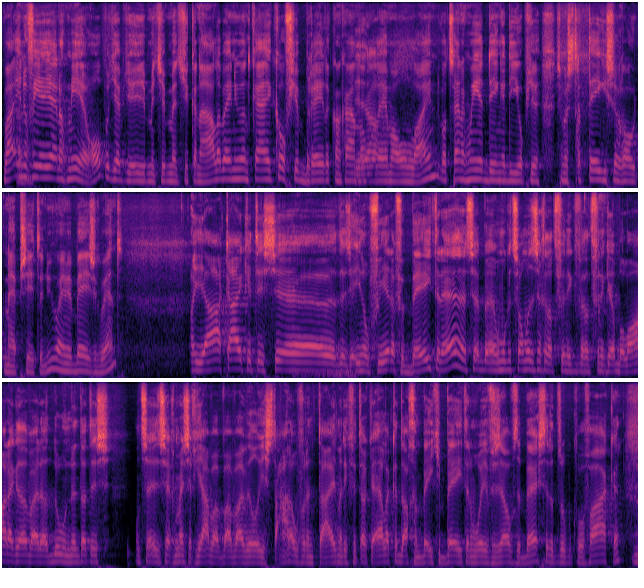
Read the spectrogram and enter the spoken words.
Waar innoveer jij nog meer op? Want je hebt je, met, je, met je kanalen ben je nu aan het kijken of je breder kan gaan dan ja. alleen maar online. Wat zijn nog meer dingen die op je zeg maar, strategische roadmap zitten nu, waar je mee bezig bent? Ja, kijk, het is, uh, het is innoveren, verbeteren. Hè. Hoe moet ik het zo maar zeggen? Dat vind, ik, dat vind ik heel belangrijk dat wij dat doen. En dat is, want ze zeggen mensen, ja, waar, waar, waar, wil je staan over een tijd? Maar ik vind ook elke dag een beetje beter. Dan word je vanzelf de beste. Dat roep ik wel vaker. Mm.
